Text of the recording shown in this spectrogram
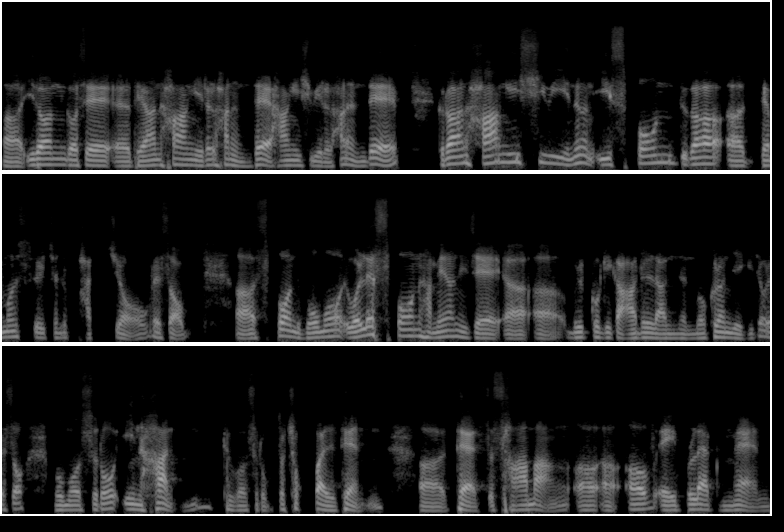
어, 이런 것에 에 대한 항의를 하는데 항의 시위를 하는데 그러한 항의 시위는 이 스폰드가 어, 데몬스트레이션을 받죠. 그래서 어, 스폰 뭐뭐 원래 스폰 하면 이제 어, 어, 물고기가 알을 낳는 뭐 그런 얘기죠. 그래서 뭐뭇으로 인한 그것으로부터 촉발된 어, death 사망 어, 어, of a black man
